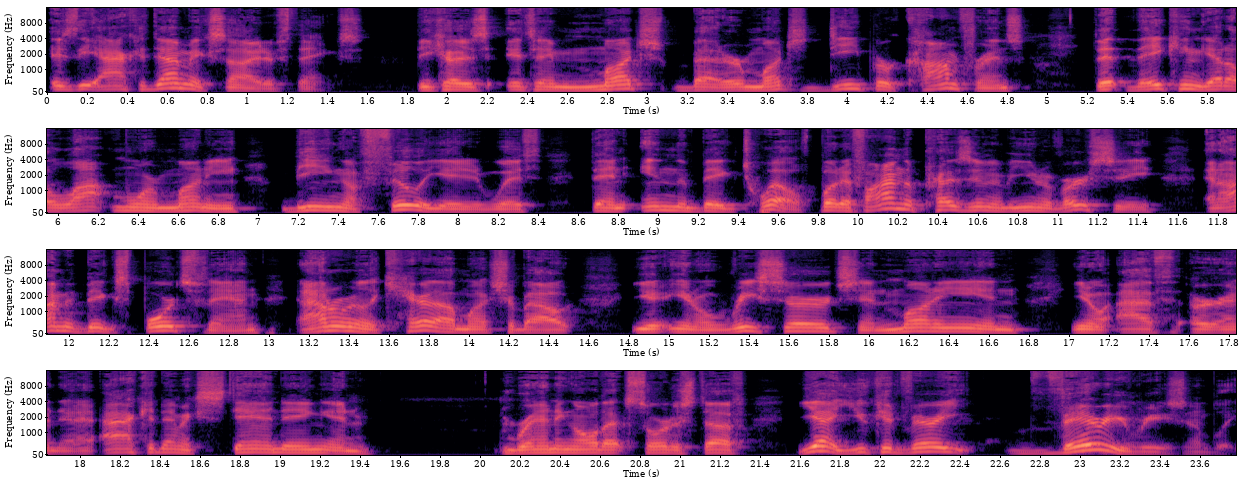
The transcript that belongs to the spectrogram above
is the academic side of things because it's a much better, much deeper conference that they can get a lot more money being affiliated with than in the Big 12. But if I'm the president of a university and I'm a big sports fan and I don't really care that much about you, you know research and money and you know or an academic standing and branding all that sort of stuff, yeah, you could very very reasonably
